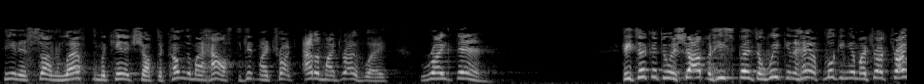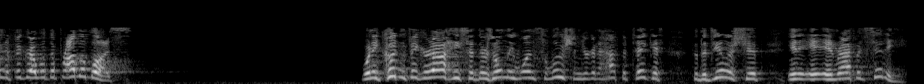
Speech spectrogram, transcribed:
He and his son left the mechanic shop to come to my house to get my truck out of my driveway right then. He took it to a shop, and he spent a week and a half looking at my truck trying to figure out what the problem was. When he couldn't figure it out, he said, There's only one solution. You're going to have to take it to the dealership in, in, in Rapid City.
